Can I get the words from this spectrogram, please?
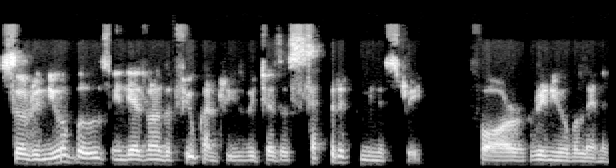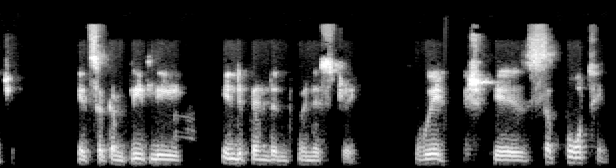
So, renewables, India is one of the few countries which has a separate ministry for renewable energy. It's a completely independent ministry, which is supporting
